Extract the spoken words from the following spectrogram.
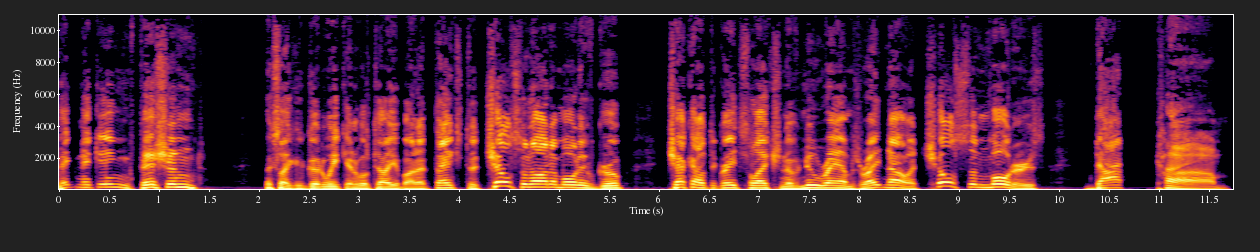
picnicking, fishing. Looks like a good weekend. We'll tell you about it. Thanks to Chilson Automotive Group. Check out the great selection of new Rams right now at Chilson Motors com.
